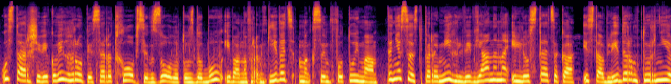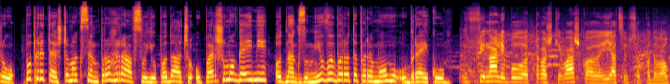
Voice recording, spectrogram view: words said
У старшій віковій групі серед хлопців золото здобув івано-франківець Максим Фотуйма. Тенісист переміг львів'янина Іллю Стецика і став лідером турніру. Попри те, що Максим програв свою подачу у першому геймі, однак зумів вибороти перемогу у брейку. В фіналі було трошки важко, але я це все подавав.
